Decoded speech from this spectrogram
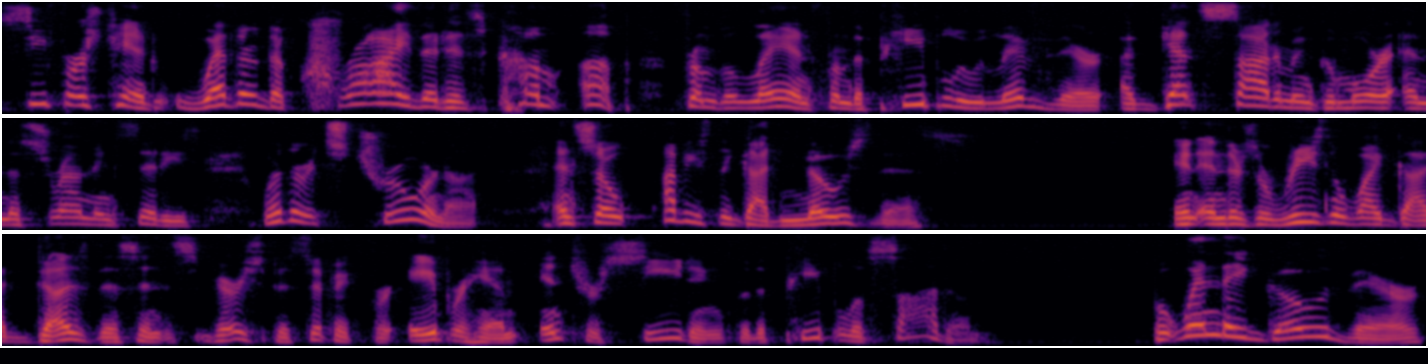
see firsthand whether the cry that has come up from the land, from the people who live there against Sodom and Gomorrah and the surrounding cities, whether it's true or not. And so, obviously, God knows this. And, and there's a reason why God does this, and it's very specific for Abraham interceding for the people of Sodom. But when they go there,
